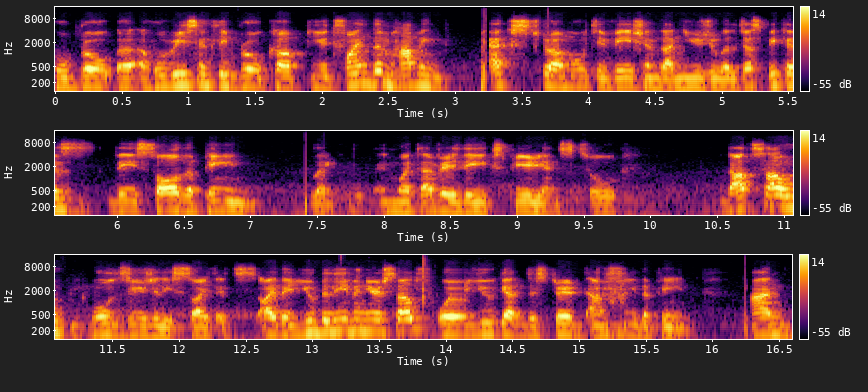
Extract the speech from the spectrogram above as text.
who broke uh, who recently broke up, you'd find them having extra motivation than usual just because they saw the pain like in whatever they experienced. So that's how goals usually start. It's either you believe in yourself or you get disturbed and see the pain. And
